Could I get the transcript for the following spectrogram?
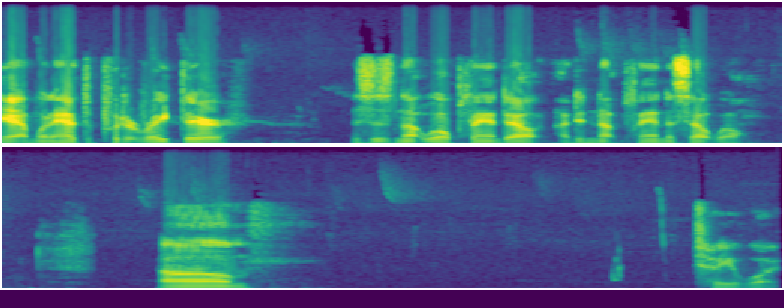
Yeah, I'm going to have to put it right there. This is not well planned out. I did not plan this out well. Um, tell you what.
